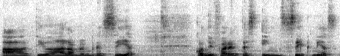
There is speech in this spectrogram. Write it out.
activada la membresía con diferentes insignias,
